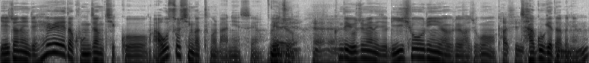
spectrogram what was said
예전에 이제 해외에다 공장 짓고 아웃소싱 같은 걸 많이 했어요. 외주. 예, 예, 예. 근데 요즘에는 이제 리쇼링이라 그래가지고 자국에다 그냥. 음,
